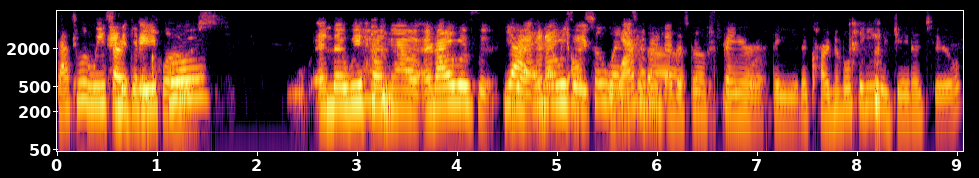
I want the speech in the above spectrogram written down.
That's when we started in getting April, close. And then we hung out, and I was Yeah, yeah, and, and, I was like, also went why to have I never the the fair thingy, the carnival thingy with Jada too.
